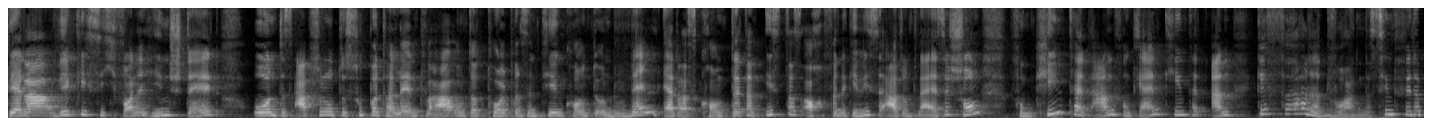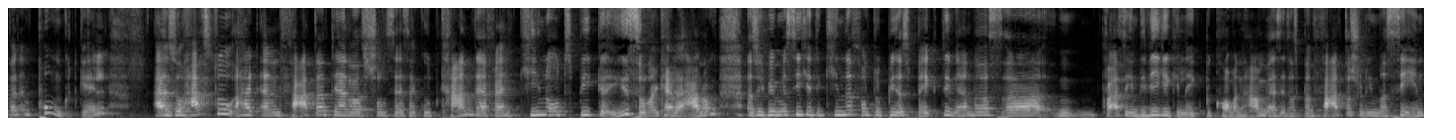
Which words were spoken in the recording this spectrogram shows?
der da wirklich sich vorne hinstellt und das absolute Supertalent war und da toll präsentieren konnte. Und wenn er das konnte, dann ist das auch auf eine gewisse Art und Weise schon von Kindheit an, von Kleinkindheit an gefördert worden. Das sind wir wieder bei dem Punkt, gell? Also hast du halt einen Vater, der das schon sehr, sehr gut kann, der vielleicht Keynote-Speaker ist oder keine Ahnung. Also ich bin mir sicher, die Kinder von Tobias Beck, die werden das äh, quasi in die Wiege gelegt bekommen haben, weil sie das beim Vater schon immer sehen.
